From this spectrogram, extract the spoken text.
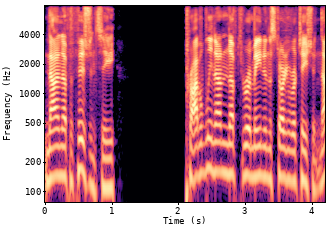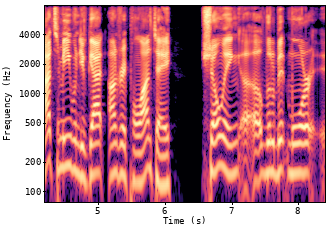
not enough efficiency, probably not enough to remain in the starting rotation. Not to me when you've got Andre Pallante showing a little bit more uh,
